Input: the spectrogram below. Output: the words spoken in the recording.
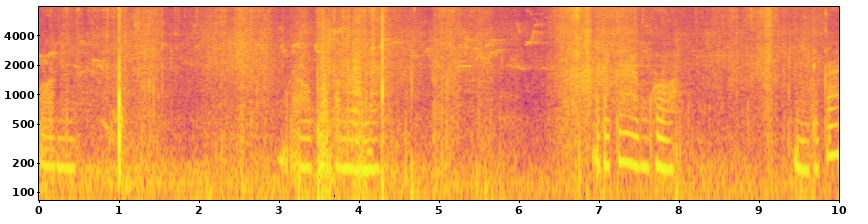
กอหนึ่งเราพอประมาณนะอาตะก้าบงคอหนึ่งตะก้า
